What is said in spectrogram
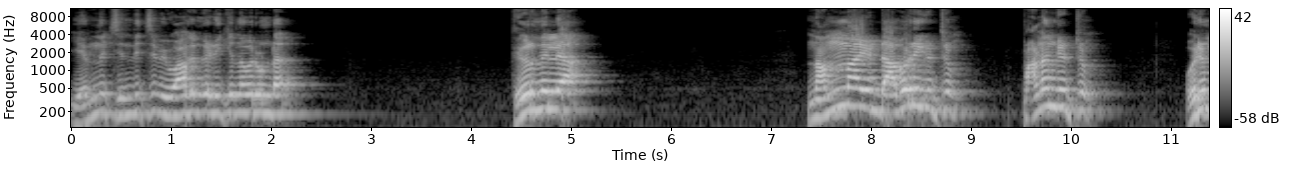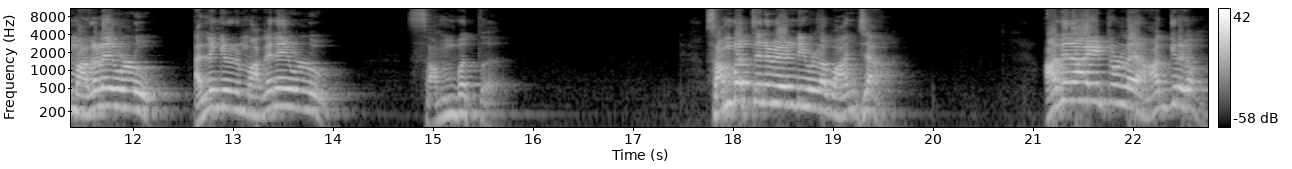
എന്ന് ചിന്തിച്ച് വിവാഹം കഴിക്കുന്നവരുണ്ട്. തീർന്നില്ല. നന്നായി ഡവറി കിട്ടും പണം കിട്ടും. ഒരു മകളെ ഉള്ളൂ അല്ലെങ്കിൽ ഒരു മകനേ ഉള്ളൂ. സമ്പത്ത്. സമ്പത്തിന് വേണ്ടിയുള്ള വാഞ്ച. അതിനായിട്ടുള്ള ആഗ്രഹം.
